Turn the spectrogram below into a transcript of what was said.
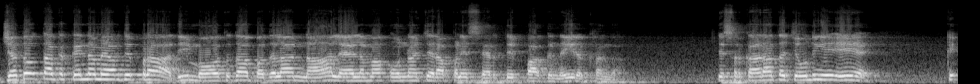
ਜਦੋਂ ਤੱਕ ਕਹਿੰਦਾ ਮੈਂ ਆਪਦੇ ਭਰਾ ਦੀ ਮੌਤ ਦਾ ਬਦਲਾ ਨਾ ਲੈ ਲਵਾਂ, ਉਹਨਾਂ ਚਿਰ ਆਪਣੇ ਸਿਰ ਤੇ ਪੱਗ ਨਹੀਂ ਰੱਖਾਂਗਾ। ਤੇ ਸਰਕਾਰਾਂ ਤਾਂ ਚਾਹੁੰਦੀਆਂ ਇਹ ਹੈ ਕਿ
